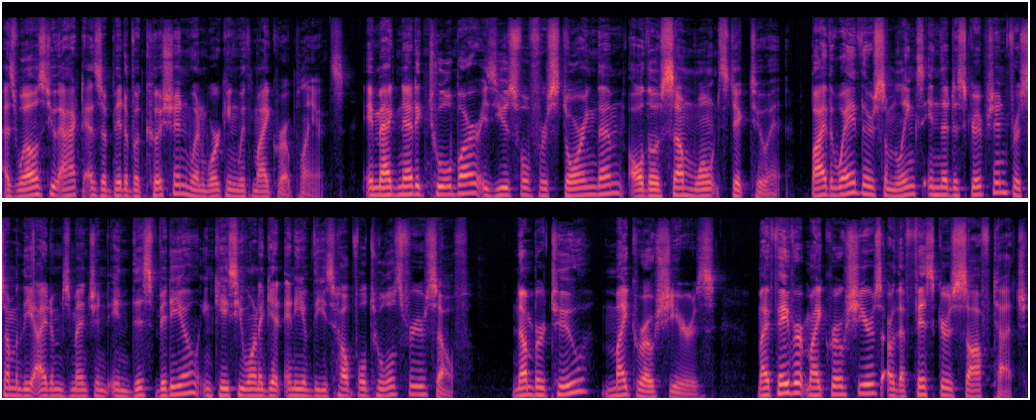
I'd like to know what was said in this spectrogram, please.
as well as to act as a bit of a cushion when working with microplants. A magnetic toolbar is useful for storing them, although some won't stick to it. By the way, there's some links in the description for some of the items mentioned in this video in case you want to get any of these helpful tools for yourself. Number 2. Micro Shears. My favorite micro shears are the Fiskars Softouch.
